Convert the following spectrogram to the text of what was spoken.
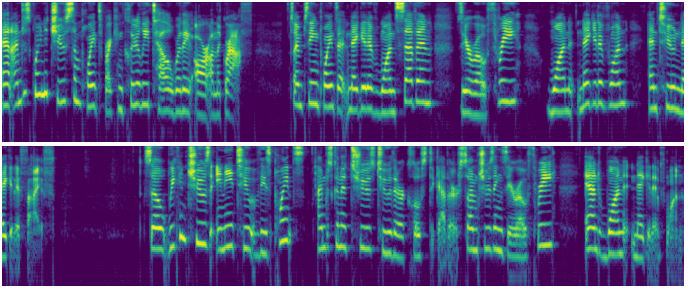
and I'm just going to choose some points where I can clearly tell where they are on the graph. So I'm seeing points at negative 1, 7, 0, 3, 1, negative 1, and 2, negative 5. So we can choose any two of these points. I'm just going to choose two that are close together. So I'm choosing 0, 3, and 1, negative 1.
